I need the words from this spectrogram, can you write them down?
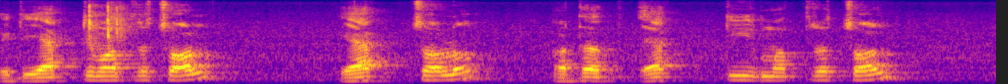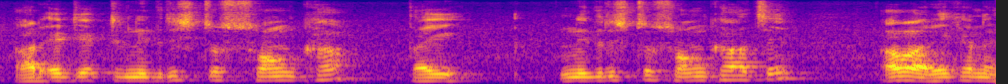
এটি একটি মাত্র চল, এক চল অর্থাৎ একটি মাত্র চল আর এটি একটি নির্দিষ্ট সংখ্যা, তাই নির্দিষ্ট সংখ্যা আছে। আবার এখানে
